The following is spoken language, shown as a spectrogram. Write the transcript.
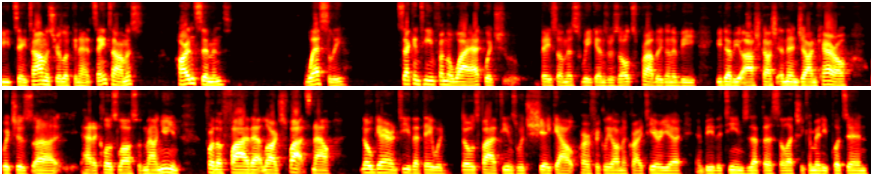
beat St. Thomas. You're looking at St. Thomas, Hardin Simmons, Wesley, second team from the WIAC, which based on this weekend's results, probably going to be UW Oshkosh, and then John Carroll, which is uh, had a close loss with Mount Union for the five at large spots. Now, no guarantee that they would those five teams would shake out perfectly on the criteria and be the teams that the selection committee puts in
